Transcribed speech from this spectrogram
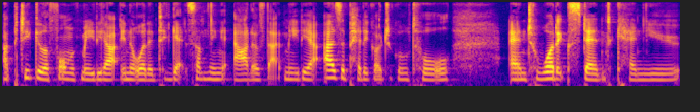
a particular form of media in order to get something out of that media as a pedagogical tool? And to what extent can you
